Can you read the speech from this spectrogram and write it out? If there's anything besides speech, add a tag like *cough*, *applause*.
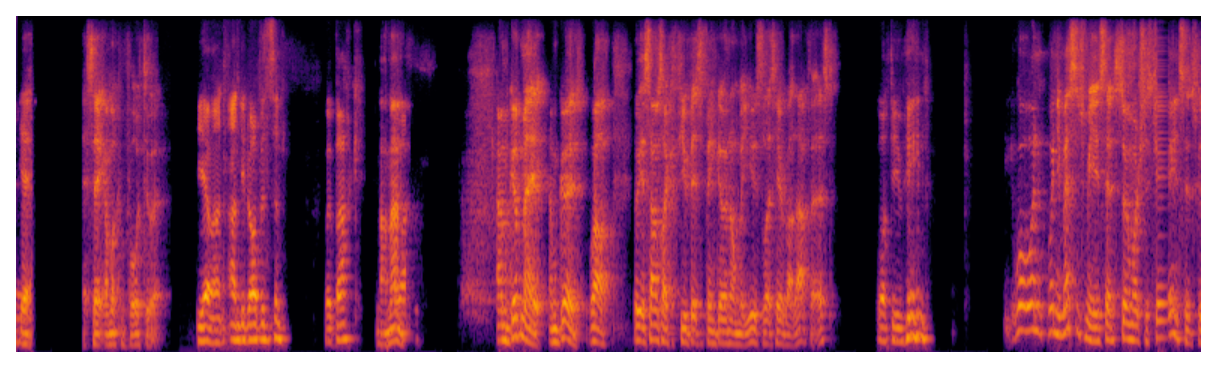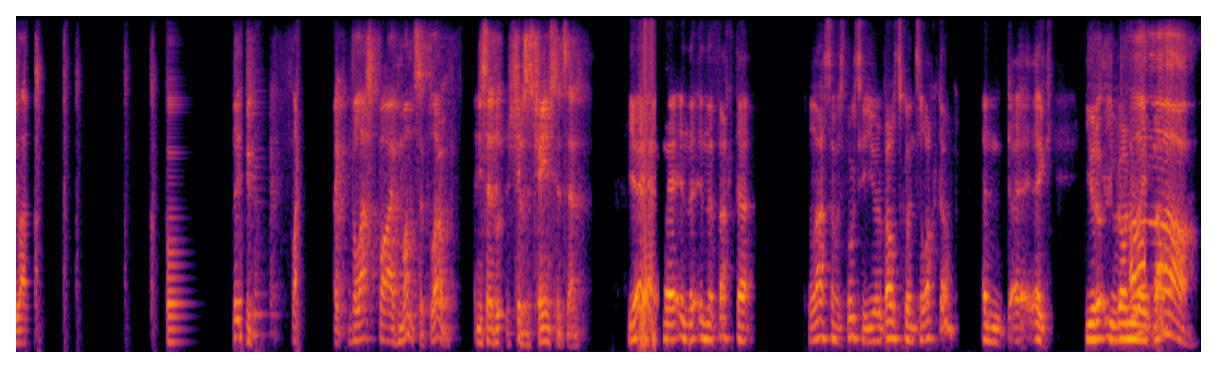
Yeah. Sick. I'm looking forward to it. Yeah, man. Andy Robinson, we're back. My man. I'm good, mate. I'm good. Well, it sounds like a few bits have been going on with you, so let's hear about that first. What do you mean? Well, when, when you messaged me, you said so much has changed since we last. Like, like the last five months have flown, and you said shit has changed since then. Yeah, uh, in the in the fact that last time I spoke to you, you were about to go into lockdown, and uh, like you you were on your way back. Oh.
